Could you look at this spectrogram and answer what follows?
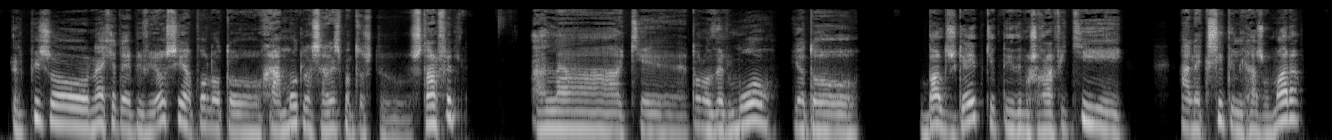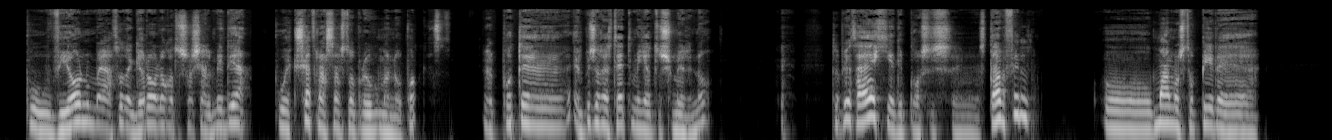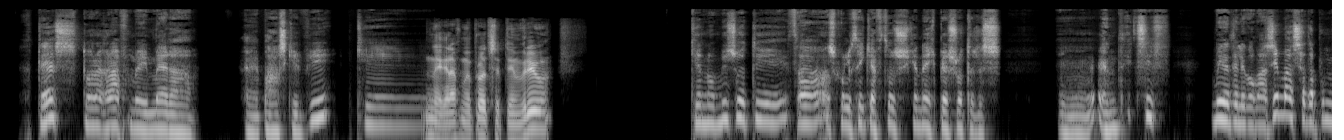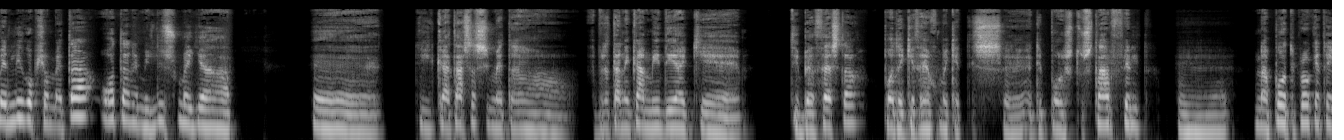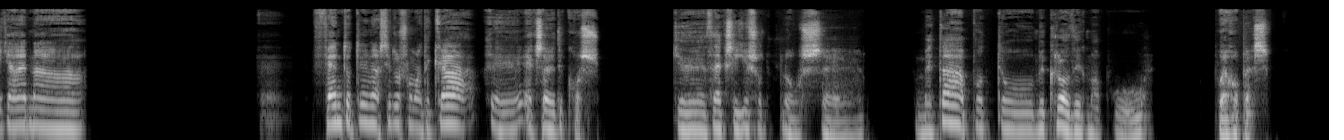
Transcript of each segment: Ελπίζω να έχετε επιβιώσει από όλο το χαμό του ασαρίσματος του Starfield αλλά και τον οδερμό για το Baldur's Gate και τη δημοσιογραφική ανεξίτηλη χαζομάρα που βιώνουμε αυτόν τον καιρό λόγω του social media που εξέφρασα στο προηγούμενο podcast. Οπότε ελπίζω να είστε έτοιμοι για το σημερινό. Το οποίο θα έχει εντυπώσεις ε, Starfield. Ο Μάνος το πήρε χτες. Τώρα γράφουμε ημέρα ε, Παρασκευή. Και... Ναι, γράφουμε 1η Σεπτεμβρίου. Και νομίζω ότι θα ασχοληθεί και αυτός για να έχει περισσότερες ε, ενδείξεις. Μείνετε λίγο μαζί μας, θα τα πούμε λίγο πιο μετά όταν μιλήσουμε για ε, την κατάσταση με τα βρετανικά media και την Bethesda, οπότε εκεί θα έχουμε και τις ε, εντυπώσεις του Starfield. Ε, να πω ότι πρόκειται για ένα... Ε, φαίνεται ότι είναι ένας στήλος πραγματικά ε, εξαιρετικός και θα εξηγήσω τους λόγους ε, μετά από το μικρό δείγμα που, που έχω πέσει.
